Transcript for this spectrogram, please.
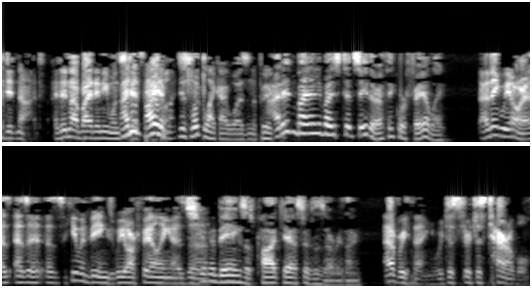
did not. I did not bite anyone's. I didn't tits. bite him. I just looked like I was in the picture. I didn't bite anybody's tits either. I think we're failing I think we are as as a, as human beings. We are failing as as uh, human beings, as podcasters, as everything. everything. We just we're just terrible.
